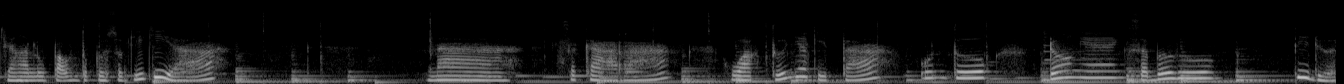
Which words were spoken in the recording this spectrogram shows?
jangan lupa untuk gosok gigi ya. Nah, sekarang waktunya kita untuk dongeng sebelum tidur.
